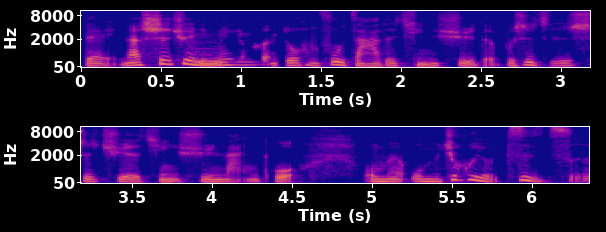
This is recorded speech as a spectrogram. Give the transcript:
对，那失去里面有很多很复杂的情绪的，不是只是失去的情绪难过，我们我们就会有自责。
